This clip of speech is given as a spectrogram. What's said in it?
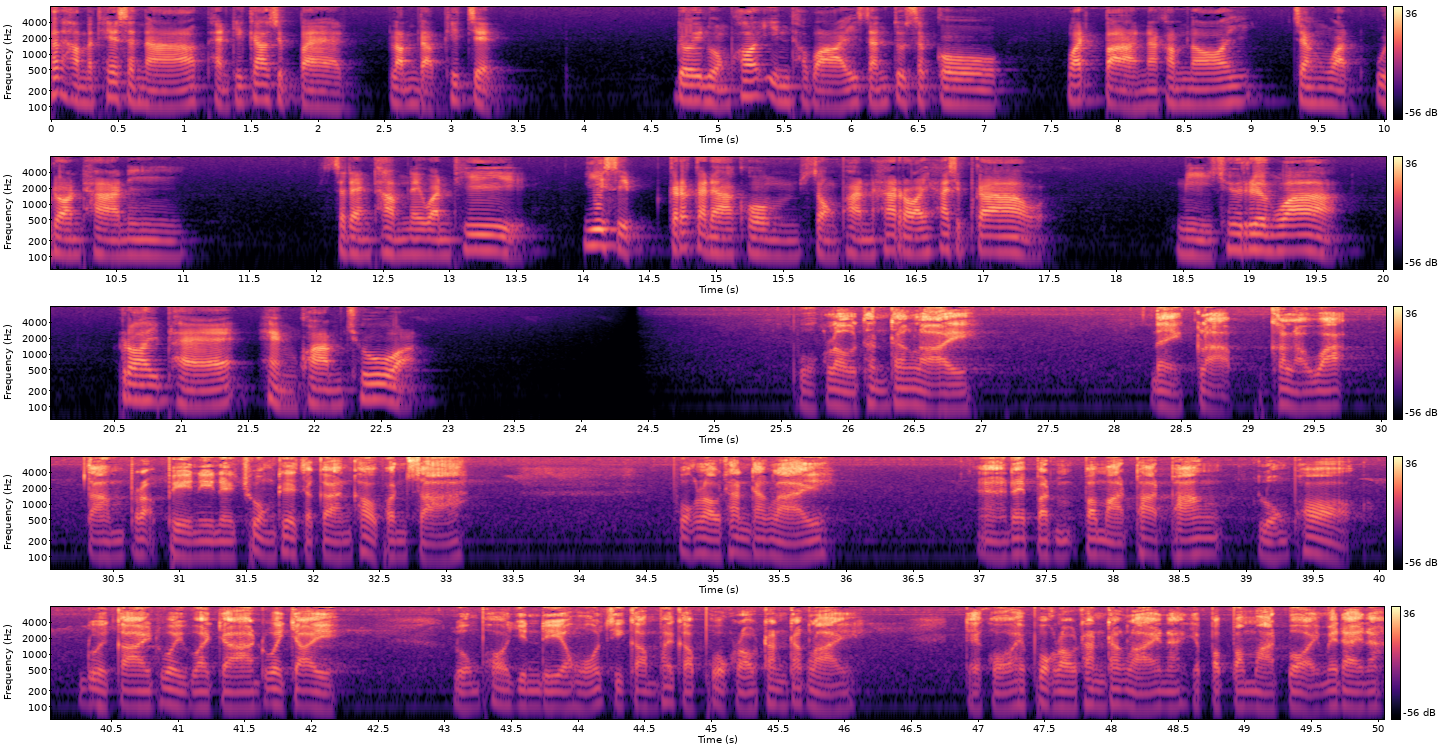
ระธรรมเทศนาแผ่นที่ 98 ลำดับที่ 7 โดยหลวงพ่ออินถวายสันตุสโก วัดป่านาคำน้อย จังหวัดอุดรธานี แสดงธรรมในวันที่ 20 กรกฎาคม 2559 มีชื่อเรื่องว่า รอยแผลแห่งความชั่ว พวกเราท่านทั้งหลาย ได้กราบคารวะ ตามประเพณีในช่วงเทศกาลเข้าพรรษา พวกเราท่านทั้งหลายได้ประประมาทพลาดพังหลวงพ่อด้วยกายด้วยวาจาด้วยใจ หลวงพ่อยินดีอโหสิกรรมให้กับพวกเราท่านทั้งหลาย แต่ขอให้พวกเราท่านทั้งหลายนะอย่าประประมาทบ่อยไม่ได้นะ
